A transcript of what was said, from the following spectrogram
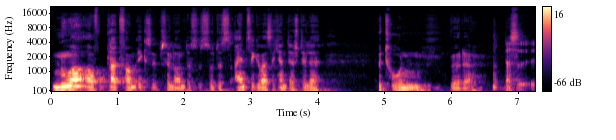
nur auf Plattform XY. Das ist so das Einzige, was ich an der Stelle betonen würde. Das äh,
